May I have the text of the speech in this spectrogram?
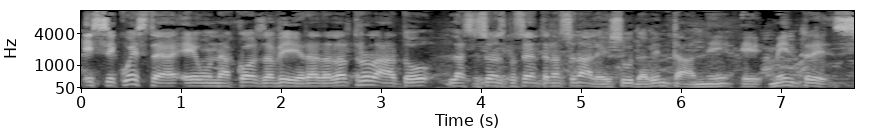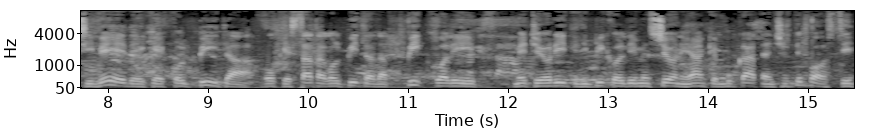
E se questa è una cosa vera, dall'altro lato la Stazione Spaziale Internazionale è su da vent'anni e mentre si vede che è colpita o che è stata colpita da piccoli meteoriti di piccole dimensioni e anche bucata in certi posti,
